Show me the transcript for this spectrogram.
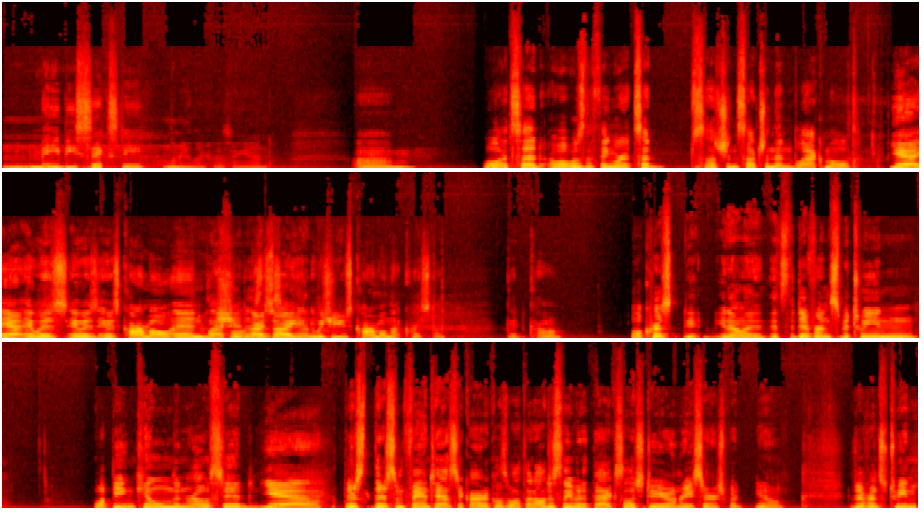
maybe 60. Let me look at this again. Um, Well, it said, what was the thing where it said such and such and then black malt? yeah, yeah, it was it was it was caramel and black shit malt. is All right, this so I, again? we should use caramel, not crystal. Good call. Well, Chris, you know, it's the difference between what being kilned and roasted. Yeah, There's there's some fantastic articles about that. I'll just leave it at that because I'll let you do your own research. But you know, the difference between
